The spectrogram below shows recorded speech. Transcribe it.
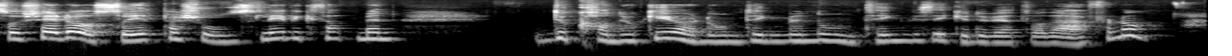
Så skjer det også i et personsliv, ikke sant. Men du kan jo ikke gjøre noen ting med noen ting hvis ikke du vet hva det er for noe.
